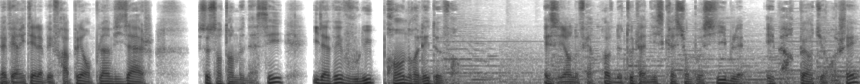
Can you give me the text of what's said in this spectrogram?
La vérité l'avait frappé en plein visage. Se sentant menacé, il avait voulu prendre les devants. Essayant de faire preuve de toute la discrétion possible et par peur du rejet,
